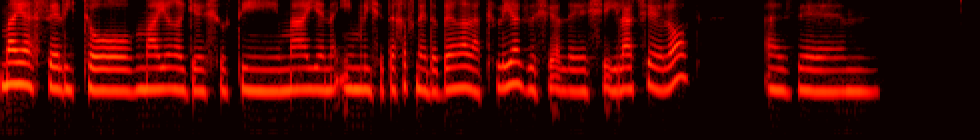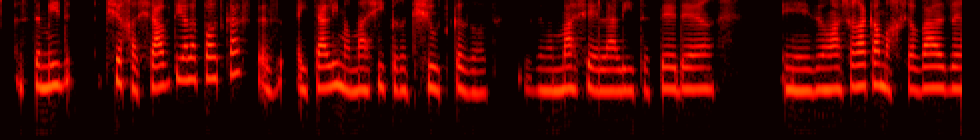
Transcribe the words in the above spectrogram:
מה יעשה לי טוב, מה ירגש אותי, מה יהיה נעים לי, שתכף נדבר על הכלי הזה של שאלת שאלות, אז, אז תמיד כשחשבתי על הפודקאסט, אז הייתה לי ממש התרגשות כזאת. זה ממש העלה לי את התדר. אה, זה ממש רק המחשבה על זה,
